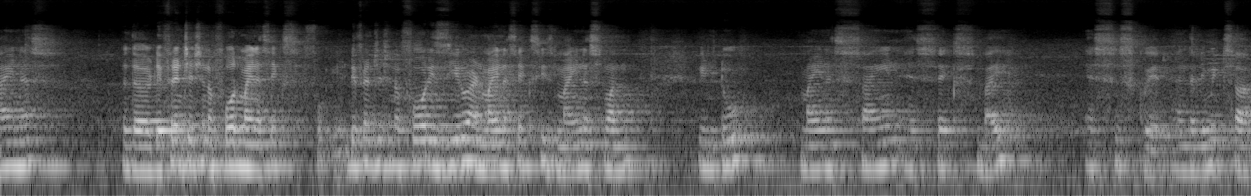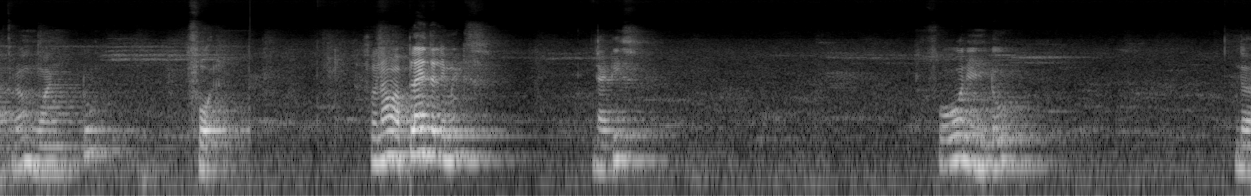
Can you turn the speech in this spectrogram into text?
minus the differentiation of 4 minus x differentiation of 4 is 0 and minus x is minus 1 into minus sine sx by s square. And the limits are from 1 to 4 so now apply the limits. That is 4 into the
